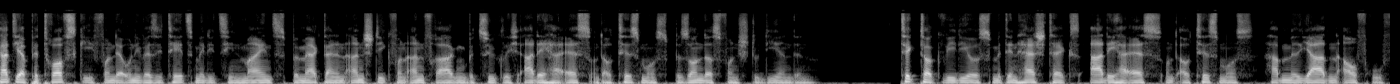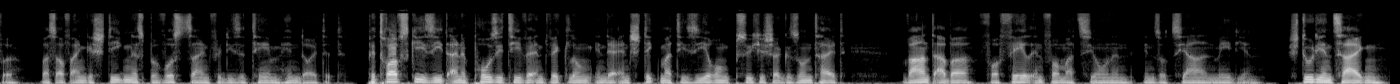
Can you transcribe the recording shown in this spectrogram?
Katja Petrowski von der Universitätsmedizin Mainz bemerkt einen Anstieg von Anfragen bezüglich ADHS und Autismus, besonders von Studierenden. TikTok-Videos mit den Hashtags ADHS und Autismus haben Milliarden Aufrufe, was auf ein gestiegenes Bewusstsein für diese Themen hindeutet. Petrowski sieht eine positive Entwicklung in der Entstigmatisierung psychischer Gesundheit, warnt aber vor Fehlinformationen in sozialen Medien. Studien zeigen,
